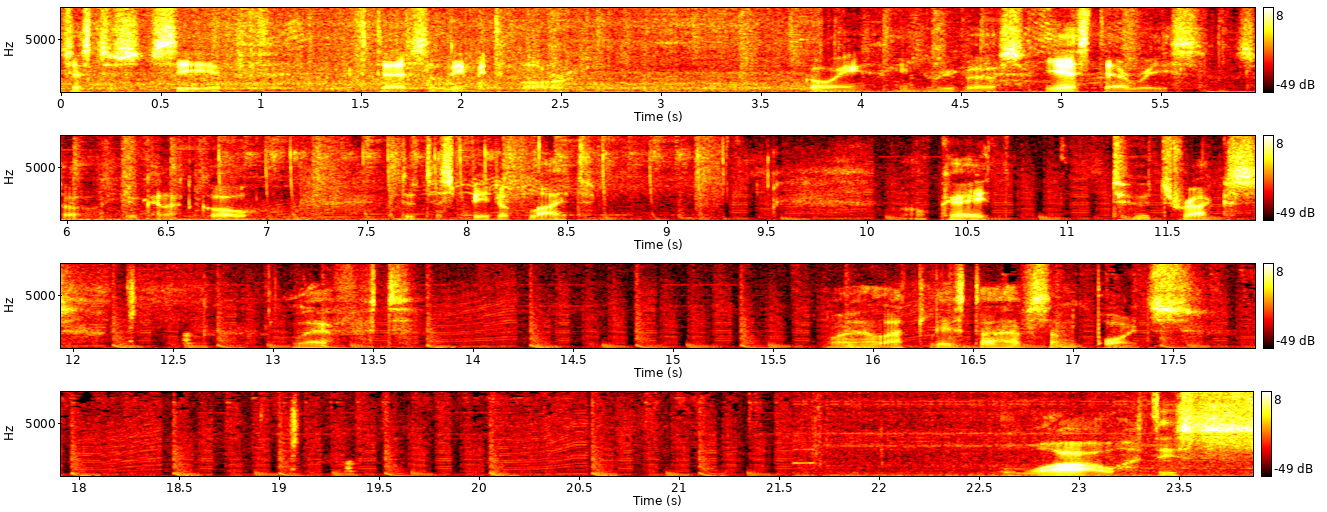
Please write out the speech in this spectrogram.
just to see if if there's a limit for going in reverse. Yes there is so you cannot go to the speed of light. Okay two tracks left. Well at least I have some points. Wow, this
